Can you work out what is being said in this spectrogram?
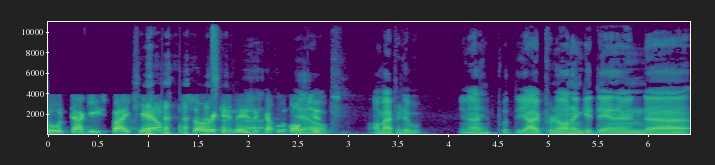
or Dougie's Bakehouse? I reckon there's a couple of Yeah, options. I'm happy to, you know, put the apron on and get down there and, uh,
